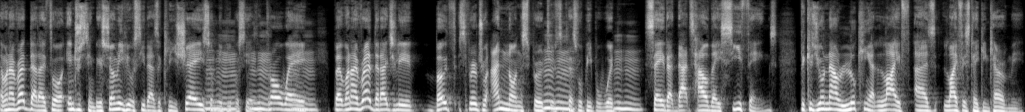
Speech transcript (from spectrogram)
And when I read that, I thought interesting because so many people see that as a cliche, so many mm-hmm, people see it as a mm-hmm, throwaway. Mm-hmm. But when I read that, actually, both spiritual and non spiritual successful people would say that that's how they see things because you're now looking at life as life is taking care of me.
